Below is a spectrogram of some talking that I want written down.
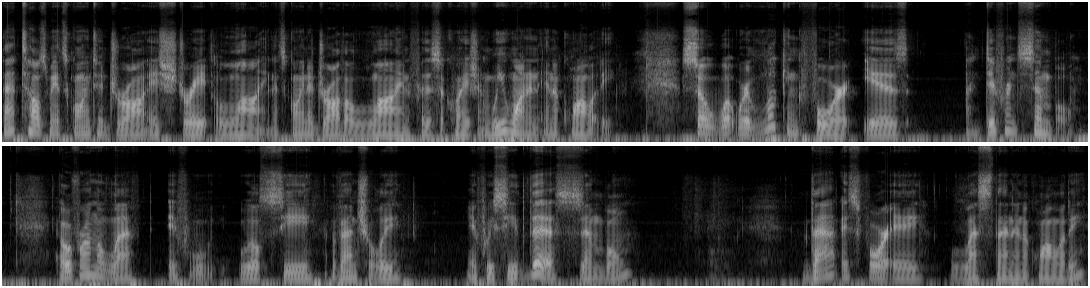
That tells me it's going to draw a straight line. It's going to draw the line for this equation. We want an inequality. So what we're looking for is a different symbol. Over on the left, if we, we'll see eventually, if we see this symbol, that is for a less than inequality.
